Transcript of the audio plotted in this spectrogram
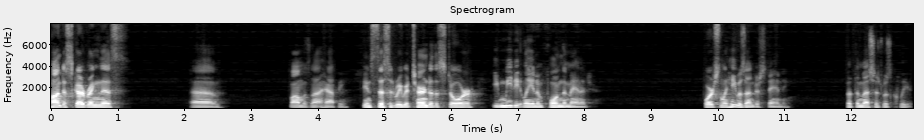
Upon discovering this, uh, mom was not happy. She insisted we return to the store immediately and inform the manager. Fortunately, he was understanding, but the message was clear.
